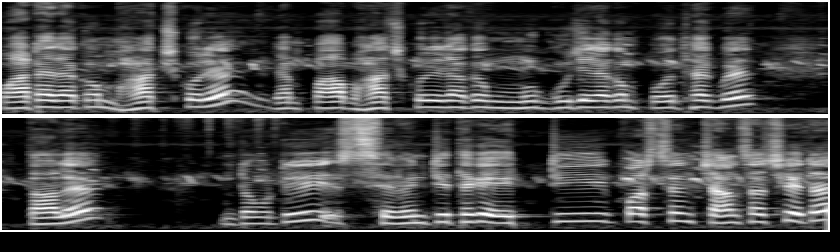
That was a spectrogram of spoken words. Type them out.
পাটা এরকম ভাঁজ করে, এরকম পা ভাঁজ করে এরকম মুখ গুজে এরকম পড়ে থাকবে, তাহলে মোটামুটি সেভেন্টি থেকে এইট্টি পার্সেন্ট চান্স আছে এটা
